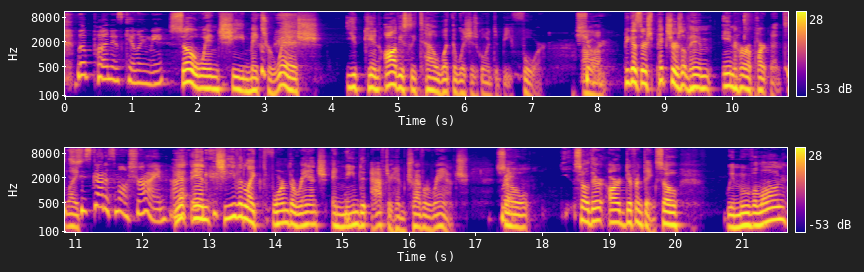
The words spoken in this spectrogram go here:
the pun is killing me. so when she makes her wish, you can obviously tell what the wish is going to be for. Sure. Um, because there's pictures of him in her apartment. Like She's got a small shrine. I yeah, and she even like formed a ranch and named it after him, Trevor Ranch. So so there are different things. So we move along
